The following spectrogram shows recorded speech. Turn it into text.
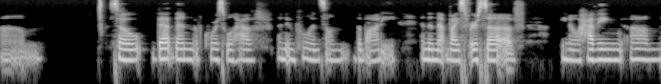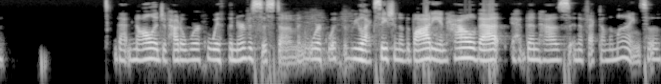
Um, so that then, of course, will have an influence on the body, and then that vice versa of, you know, having um, that knowledge of how to work with the nervous system and work with the relaxation of the body and how that then has an effect on the mind. So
